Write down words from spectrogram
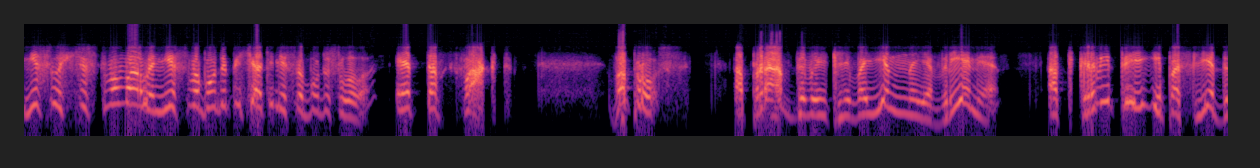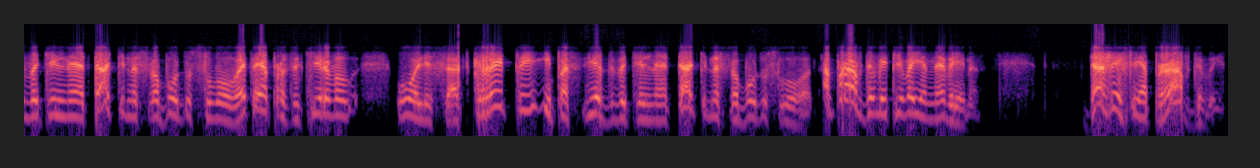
не существовало ни свободы печати, ни свободы слова. Это факт. Вопрос, оправдывает ли военное время открытые и последовательные атаки на свободу слова? Это я процитировал Олиса. Открытые и последовательные атаки на свободу слова. Оправдывает ли военное время? Даже если оправдывает,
